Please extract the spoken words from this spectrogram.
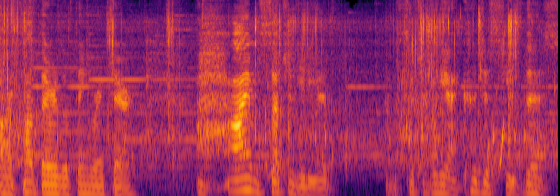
Oh, I thought there was a thing right there. I'm such an idiot. I'm such an idiot. I could just use this.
